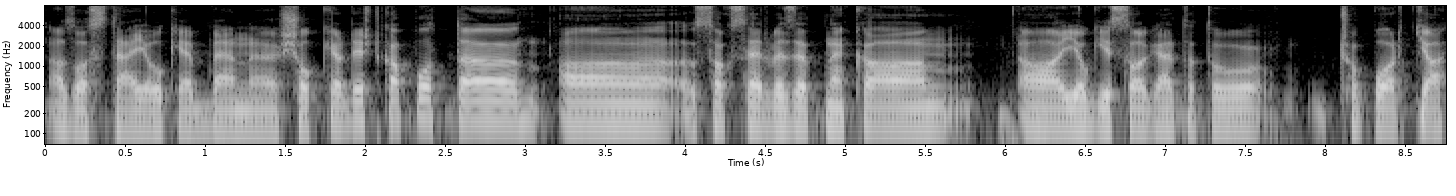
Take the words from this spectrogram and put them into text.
az osztályok, ebben sok kérdést kapott a, a szakszervezetnek a, a jogi szolgáltató csoportja,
